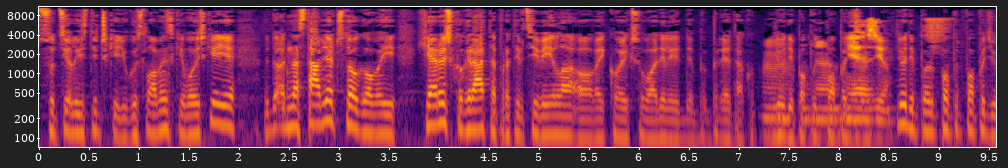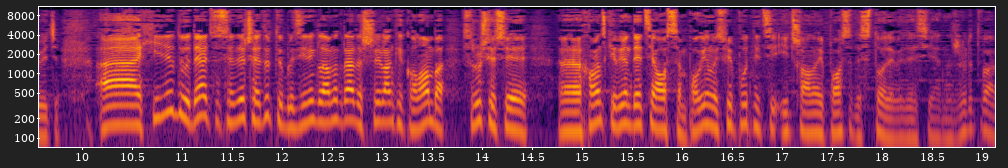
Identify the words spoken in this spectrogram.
socijalističke jugoslovenske vojske je d- nastavljač tog ovaj herojskog rata protiv civila ovaj kojih su vodili pre tako ljudi poput mm, Popođevića jezio. ljudi po- poput Popođevića a 1974 u blizini glavnog grada Šrilanke Kolomba srušio se uh, honski avion DC-8 poginuli svi putnici i članovi posade 191 žrtva A,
